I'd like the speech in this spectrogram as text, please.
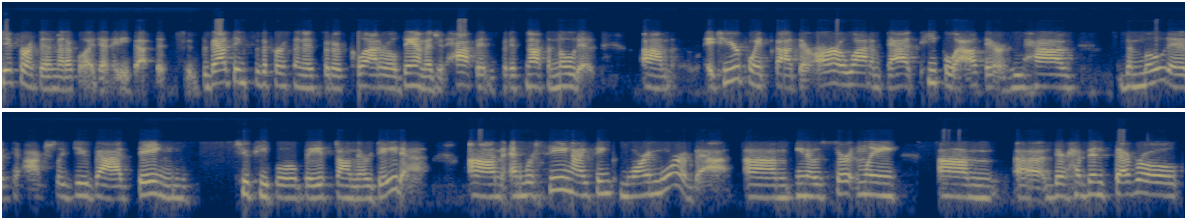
different than medical identity theft. It's, the bad things to the person is sort of collateral damage. It happens, but it's not the motive um, to your point, Scott, there are a lot of bad people out there who have the motive to actually do bad things to people based on their data. Um, and we're seeing, I think, more and more of that. Um, you know, certainly um, uh, there have been several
